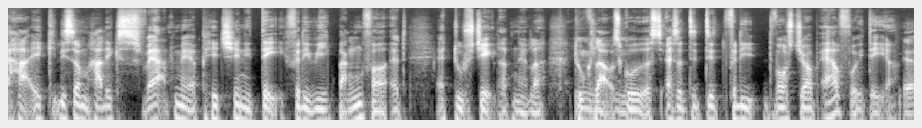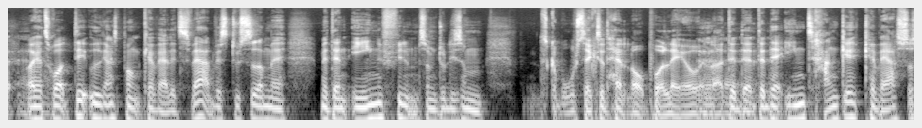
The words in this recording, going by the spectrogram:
har ikke, ligesom, har det ikke svært med at pitche en idé, fordi vi er ikke bange for, at, at du stjæler den, eller du, Claus, mm, går ud. Og, altså, det, det, fordi vores job er at få idéer. Ja, ja. Og jeg tror, at det udgangspunkt kan være lidt svært, hvis du sidder med, med den ene film, som du ligesom skal bruge 6,5 år på at lave, ja, eller ja, den, der, den der ene tanke kan være så,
